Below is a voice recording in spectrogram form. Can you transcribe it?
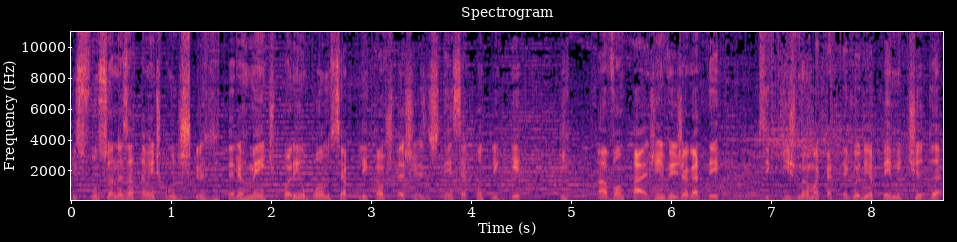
Isso funciona exatamente como descrito anteriormente, porém o bônus se aplica aos testes de resistência contra IQ e à vontade, em vez de HT. Psiquismo é uma categoria permitida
